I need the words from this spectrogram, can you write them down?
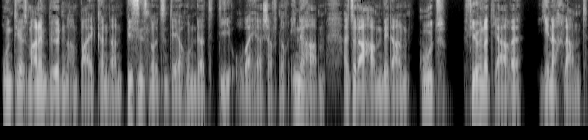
und die Osmanen würden am Balkan dann bis ins 19. Jahrhundert die Oberherrschaft noch innehaben. Also da haben wir dann gut 400 Jahre, je nach Land,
